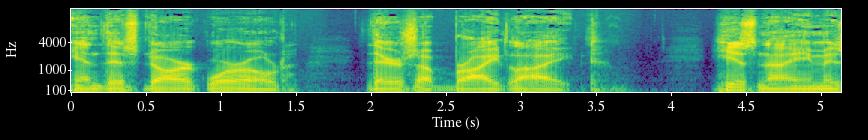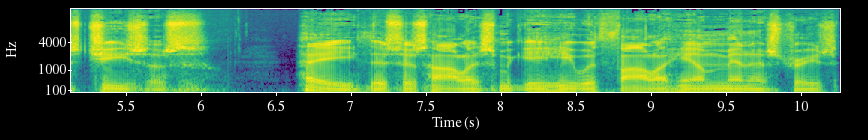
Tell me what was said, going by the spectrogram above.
in this dark world, there's a bright light. His name is Jesus. Hey, this is Hollis McGehee with Follow Him Ministries,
